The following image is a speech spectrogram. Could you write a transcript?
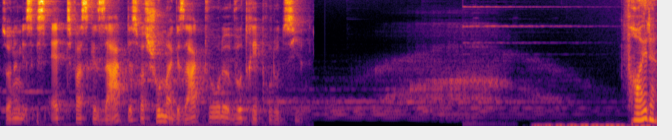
sondern es ist etwas Gesagtes, was schon mal gesagt wurde, wird reproduziert. Freude.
